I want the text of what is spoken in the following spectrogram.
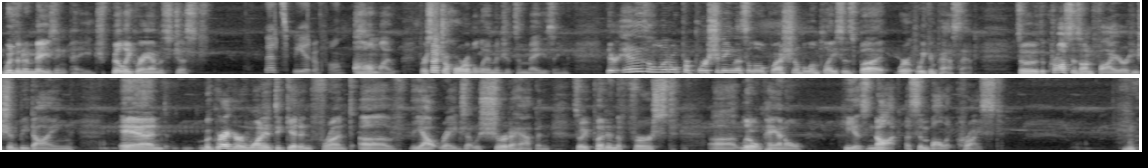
with an amazing page. Billy Graham is just That's beautiful. oh my For such a horrible image, it's amazing. There is a little proportioning that's a little questionable in places, but we're, we can pass that. So the cross is on fire. He should be dying. And McGregor wanted to get in front of the outrage that was sure to happen. So he put in the first uh, little panel he is not a symbolic Christ.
